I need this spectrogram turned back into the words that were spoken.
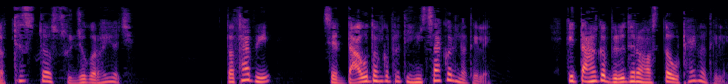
ଯଥେଷ୍ଟ ସୁଯୋଗ ରହିଅଛି। ତଥାପି ସେ ଦାଉଦଙ୍କ ପ୍ରତି ହିଂସା କରିନଥିଲେ କି ତାହାଙ୍କ ବିରୁଦ୍ଧରେ ହସ୍ତ ଉଠାଇ ନଥିଲେ।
